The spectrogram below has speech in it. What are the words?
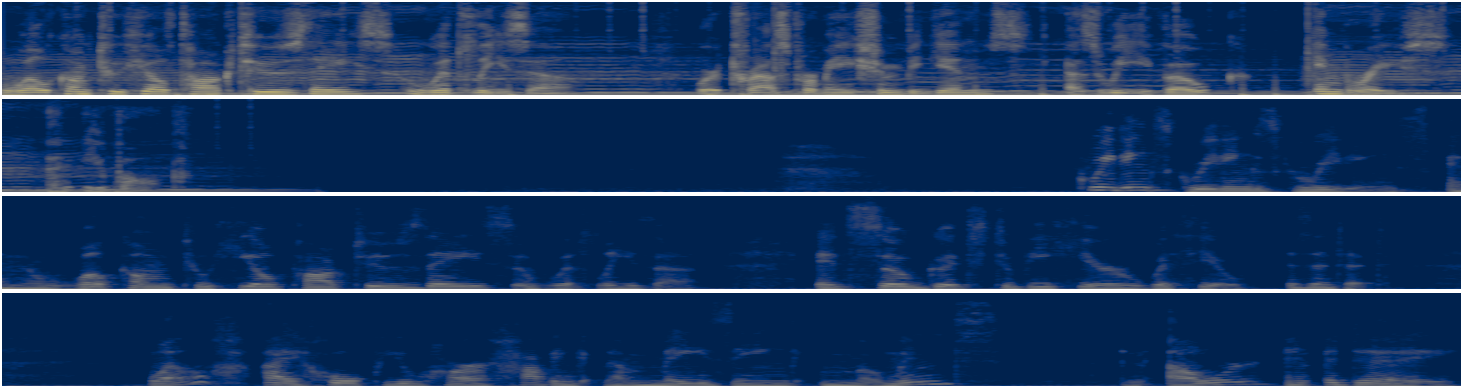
Welcome to Heal Talk Tuesdays with Lisa, where transformation begins as we evoke, embrace, and evolve. Greetings, greetings, greetings, and welcome to Heal Talk Tuesdays with Lisa. It's so good to be here with you, isn't it? Well, I hope you are having an amazing moment, an hour, and a day.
